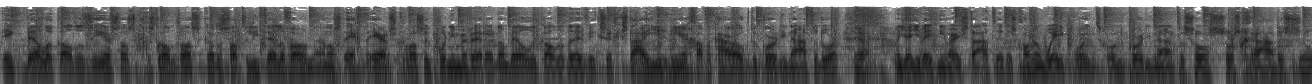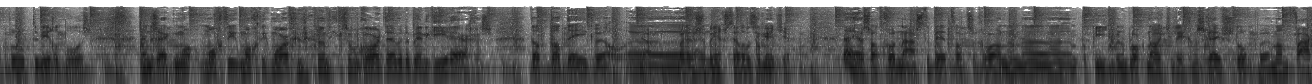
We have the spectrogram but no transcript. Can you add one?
Ik bel ook altijd als eerste als ik gestrand was. Ik had een satelliettelefoon. En als het echt ernstig was en kon niet meer verder, dan belde ik altijd even. Ik zeg, ik sta hier en hier. Gaf ik haar ook de coördinaten door. Ja. Want ja, je weet niet waar je staat. Hè. Dat is gewoon een waypoint. Gewoon een zoals, zoals graden zoals op, op de wereldbol is. En dan zei ik, mo- mocht ik, mocht ik morgen nog niks van gehoord hebben, dan ben ik hier ergens. Dat, dat deed ik wel. Ja, maar er is Eh, op ingesteld dat ze commit- weet Nou ja, ze had gewoon naast de bed had ze gewoon een, eh, een papiertje met een bloknootje liggen. En dan schreef ze het op. En dan vaak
